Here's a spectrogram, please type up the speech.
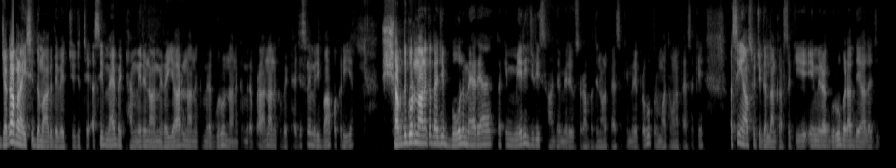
ਜਗ੍ਹਾ ਬਣਾਈ ਸੀ ਦਿਮਾਗ ਦੇ ਵਿੱਚ, ਜਿੱਥੇ ਅਸੀਂ ਮੈਂ ਬੈਠਾ, ਮੇਰੇ ਨਾਲ ਮੇਰਾ ਯਾਰ ਨਾਨਕ, ਮੇਰਾ ਗੁਰੂ ਨਾਨਕ, ਮੇਰਾ ਭਰਾ ਨਾਨਕ ਬੈਠਾ, ਜਿਸ ਨੇ ਮੇਰੀ ਬਾਹ ਪਕੜੀ ਹੈ। ਸ਼ਬਦ ਗੁਰੂ ਨਾਨਕ ਦਾ ਜੀ, ਬੋਲ ਮੈਂ ਰਿਹਾ ਤਾਂ ਕਿ ਮੇਰੀ ਜਿਹੜੀ ਸਾਂਝ ਹੈ, ਮੇਰੇ ਉਸ ਰੱਬ ਦੇ ਨਾਲ ਪੈ ਸਕੇ, ਮੇਰੇ ਪ੍ਰਭੂ ਪਰਮਾਤਮਾ ਨਾਲ ਪੈ ਸਕੇ। ਅਸੀਂ ਆਪਸ ਵਿੱਚ ਗੱਲਾਂ ਕਰ ਸਕੀਏ, ਇਹ ਮੇਰਾ ਗੁਰੂ ਬੜਾ ਦਿਆਲ ਹੈ ਜੀ।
